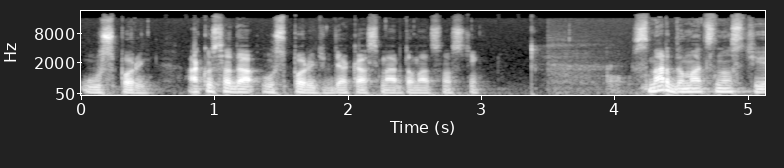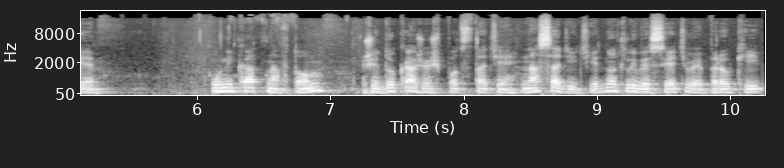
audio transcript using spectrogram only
úspory. Ako sa dá usporiť vďaka smart domácnosti? Smart domácnosť je unikátna v tom, že dokážeš v podstate nasadiť jednotlivé sieťové prvky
